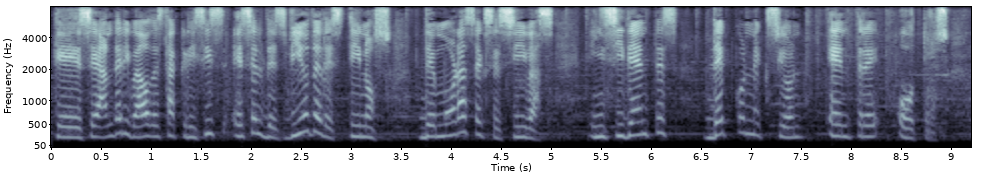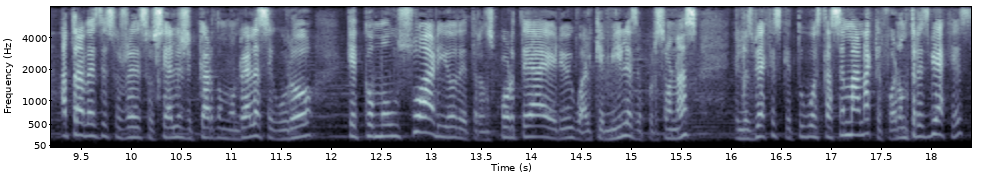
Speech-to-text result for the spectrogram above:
que se han derivado de esta crisis es el desvío de destinos, demoras excesivas, incidentes de conexión, entre otros. A través de sus redes sociales, Ricardo Monreal aseguró que como usuario de transporte aéreo, igual que miles de personas, en los viajes que tuvo esta semana, que fueron tres viajes,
